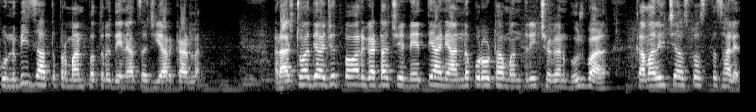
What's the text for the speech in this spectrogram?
कुणबी जात प्रमाणपत्र देण्याचा जी आर काढला राष्ट्रवादी अजित पवार गटाचे नेते आणि अन्नपुरवठा मंत्री छगन भुजबळ कमालीचे अस्वस्थ झालेत.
